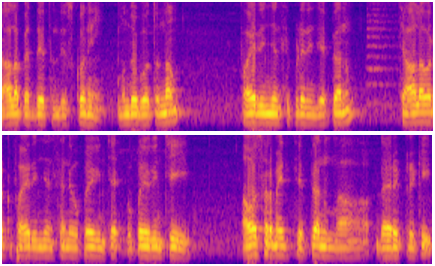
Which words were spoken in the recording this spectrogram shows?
చాలా పెద్ద ఎత్తున తీసుకొని ముందుకు పోతున్నాం. ఫైర్ ఇంజన్స్ ఇప్పుడే నేను చెప్పాను. చాలా వరకు ఫైర్ ఇంజన్స్ అన్ని ఉపయోగించే ఉపయోగించి అవసరమైతే చెప్పాను మా డైరెక్టర్కి.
